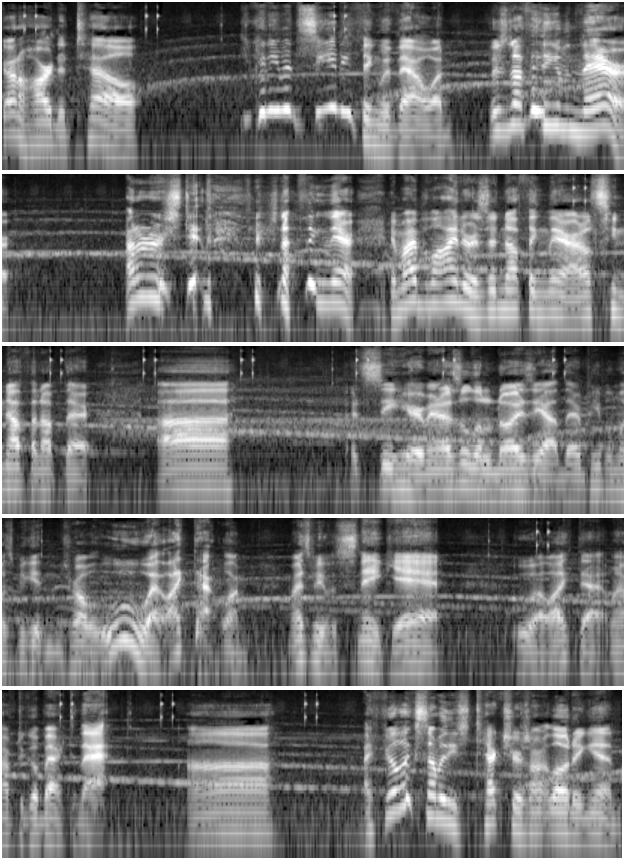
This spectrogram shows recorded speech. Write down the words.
kind of hard to tell. You can't even see anything with that one. There's nothing even there. I don't understand. There's nothing there. Am I blind or is there nothing there? I don't see nothing up there. Uh, let's see here. Man, it's a little noisy out there. People must be getting in trouble. Ooh, I like that one. Reminds me of a snake. Yeah. Ooh, I like that. I'm gonna have to go back to that. Uh, I feel like some of these textures aren't loading in.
